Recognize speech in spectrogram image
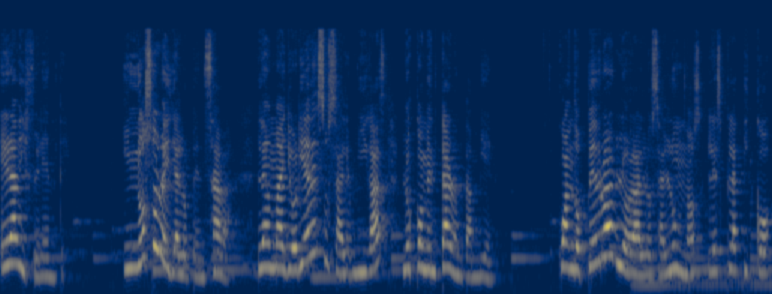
era diferente. Y no solo ella lo pensaba, la mayoría de sus amigas lo comentaron también. Cuando Pedro habló a los alumnos, les platicó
